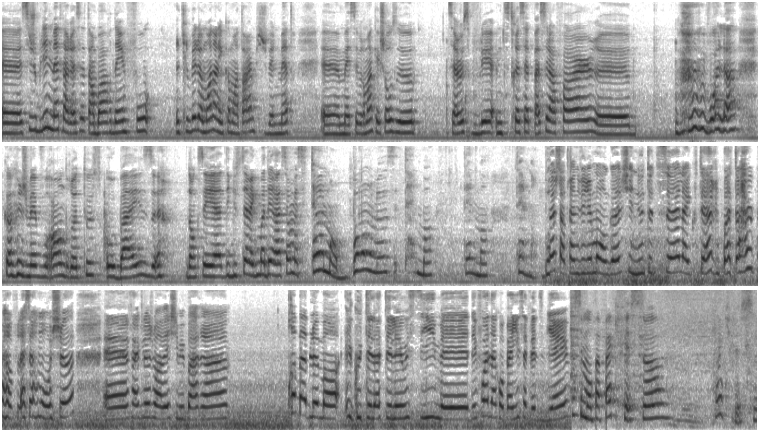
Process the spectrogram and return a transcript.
Euh, si j'oublie de mettre la recette en barre d'infos, écrivez-le moi dans les commentaires, puis je vais le mettre. Euh, mais c'est vraiment quelque chose, là... Sérieux, si vous voulez une petite recette facile à faire... voilà, comme je vais vous rendre tous obèses. Donc c'est à déguster avec modération, mais c'est tellement bon là, c'est tellement, tellement, tellement bon. Là, je suis en train de virer mon golf chez nous toute seule à écouter Harry Potter puis en à mon chat. Euh, fait que là, je m'en vais chez mes parents. Probablement écouter la télé aussi, mais des fois de la compagnie ça fait du bien. Ça, c'est mon papa qui fait ça. Pourquoi qui fait ça?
